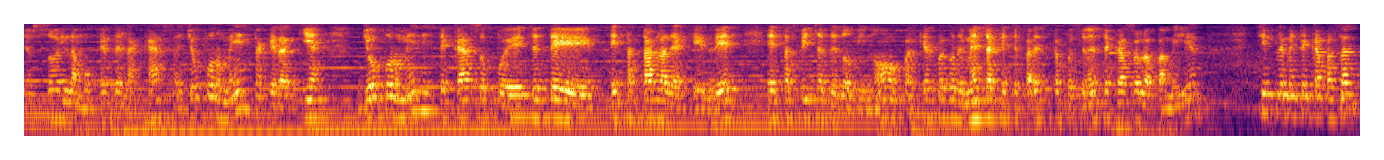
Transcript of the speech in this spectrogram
yo soy la mujer de la casa, yo formé esta jerarquía, yo formé en este caso pues este, esta tabla de ajedrez, estas fichas de dominó, cualquier juego de mesa que se parezca pues en este caso a la familia, Simplemente, ¿qué va a pasar?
